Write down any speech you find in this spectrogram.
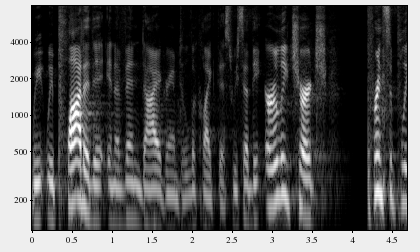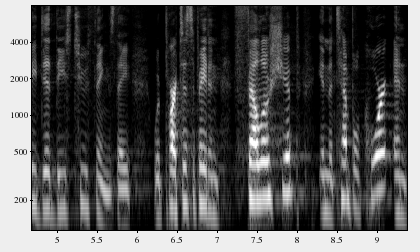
We, we plotted it in a Venn diagram to look like this. We said the early church principally did these two things they would participate in fellowship in the temple court and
